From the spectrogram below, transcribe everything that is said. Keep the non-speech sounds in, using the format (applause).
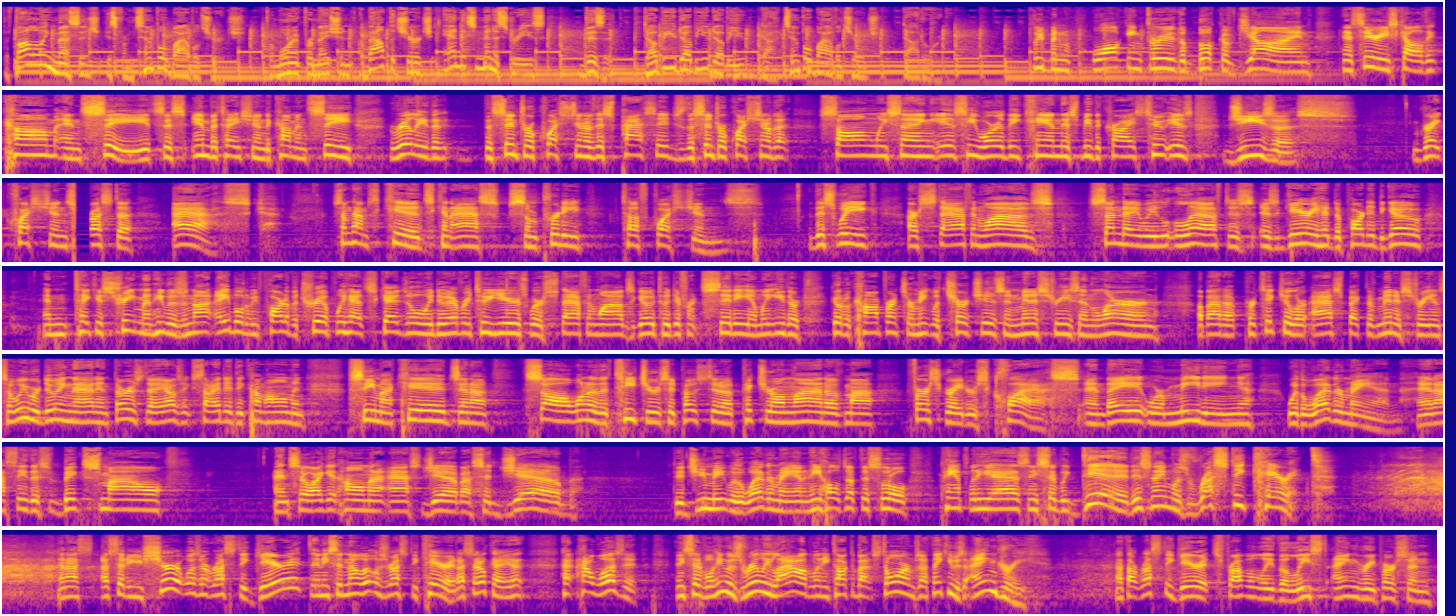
The following message is from Temple Bible Church. For more information about the church and its ministries, visit www.templebiblechurch.org. We've been walking through the book of John in a series called Come and See. It's this invitation to come and see really the, the central question of this passage, the central question of that song we sang, Is he worthy? Can this be the Christ? Who is Jesus? Great questions for us to ask. Sometimes kids can ask some pretty tough questions. This week, our staff and wives, Sunday we left as, as Gary had departed to go and take his treatment. He was not able to be part of a trip we had scheduled. We do every two years where staff and wives go to a different city and we either go to a conference or meet with churches and ministries and learn about a particular aspect of ministry. And so we were doing that. And Thursday, I was excited to come home and see my kids. And I saw one of the teachers had posted a picture online of my first graders class. And they were meeting with a weatherman. And I see this big smile. And so I get home and I ask Jeb, I said, Jeb, did you meet with a weatherman? And he holds up this little pamphlet he has, and he said, We did. His name was Rusty Carrot. And I, I said, Are you sure it wasn't Rusty Garrett? And he said, No, it was Rusty Carrot. I said, Okay, how was it? And he said, Well, he was really loud when he talked about storms. I think he was angry. I thought Rusty Garrett's probably the least angry person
